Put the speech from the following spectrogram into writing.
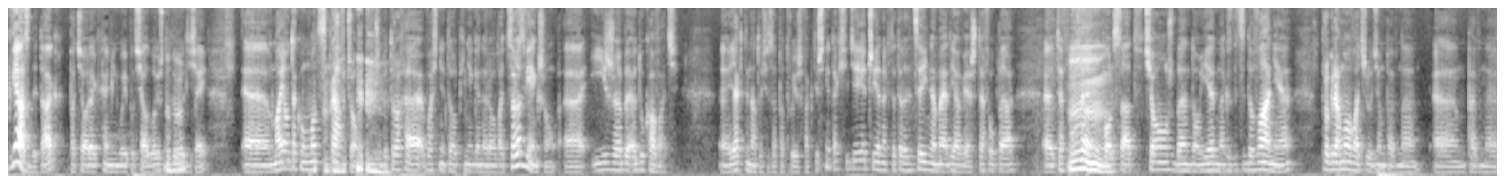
gwiazdy, tak? Paciorek, Hemingway, Podsiadło, już to Mhm. było dzisiaj. E, mają taką moc sprawczą, żeby trochę właśnie te opinie generować, coraz większą e, i żeby edukować. Jak ty na to się zapatrujesz? Faktycznie tak się dzieje? Czy jednak te tradycyjne media, wiesz, TVP, TVN, Mm. Polsat wciąż będą jednak zdecydowanie programować ludziom pewne, pewne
